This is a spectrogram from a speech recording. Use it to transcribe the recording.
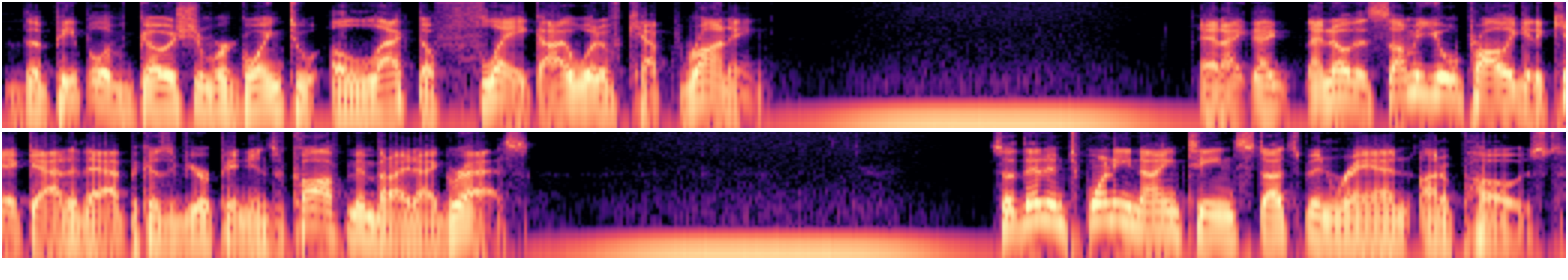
the people of Goshen were going to elect a flake, I would have kept running. And I, I, I know that some of you will probably get a kick out of that because of your opinions of Kaufman, but I digress. So then in 2019, Stutzman ran unopposed.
